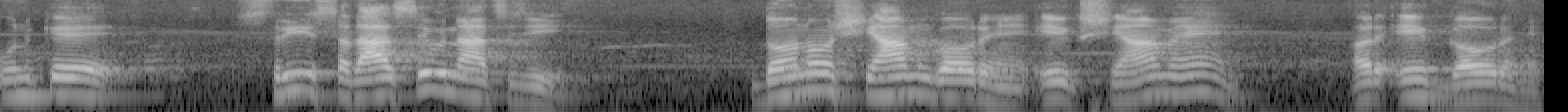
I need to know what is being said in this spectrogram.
उनके श्री सदाशिवनाथ जी, दोनों श्याम गौर हैं। एक श्याम हैं और एक गौर हैं।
